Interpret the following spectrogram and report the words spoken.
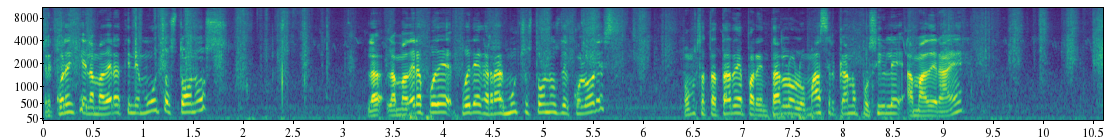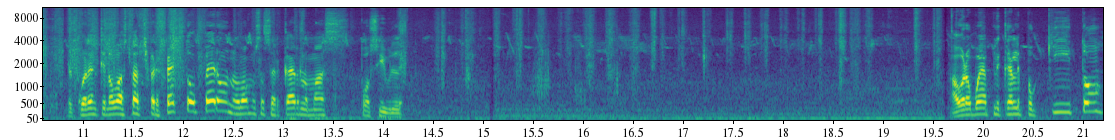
Recuerden que la madera tiene muchos tonos. La, madera puede, puede agarrar muchos tonos de colores. Vamos a tratar de aparentarlo lo más cercano posible a madera, ¿eh? Recuerden que no va a estar perfecto, pero nos vamos a acercar lo más posible. Ahora voy a aplicarle poquito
